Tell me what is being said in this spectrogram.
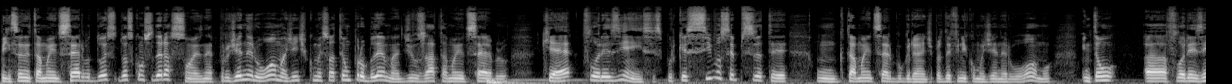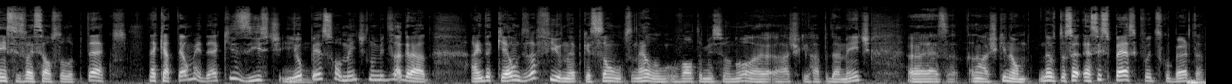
pensando em tamanho do cérebro, duas, duas considerações. Né? Para o gênero Homo, a gente começou a ter um problema de usar tamanho do cérebro, que é floresienses. Porque se você precisa ter um tamanho de cérebro grande para definir como gênero Homo, então uh, floresenses vai ser Australopithecus, né, que até é uma ideia que existe, uhum. e eu uhum. pessoalmente não me desagrado, ainda que é um desafio, né, porque são, né, o Walter mencionou, acho que rapidamente, uh, essa, não, acho que não. não, essa espécie que foi descoberta,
